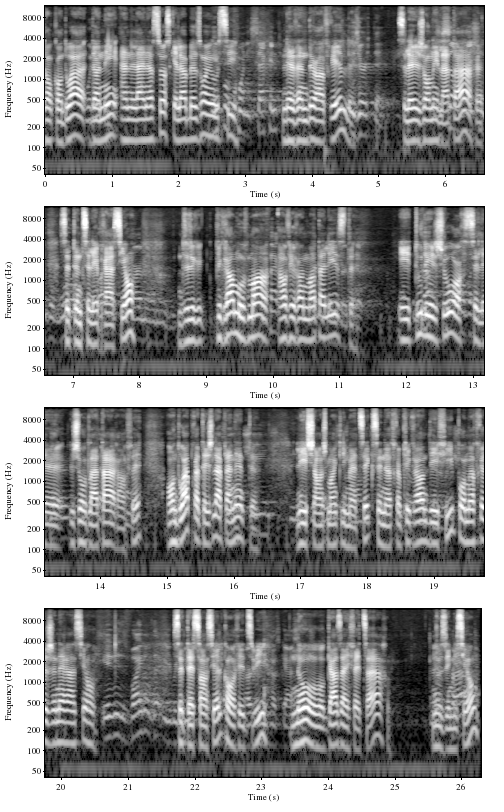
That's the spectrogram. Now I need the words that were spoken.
Donc, on doit donner à la nature ce qu'elle a besoin aussi. Le 22 avril, c'est la Journée de la Terre. C'est une célébration du plus grand mouvement environnementaliste. Et tous les jours, c'est le jour de la Terre, en fait. On doit protéger la planète. Les changements climatiques, c'est notre plus grand défi pour notre génération. C'est essentiel qu'on réduise nos gaz à effet de serre nos émissions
